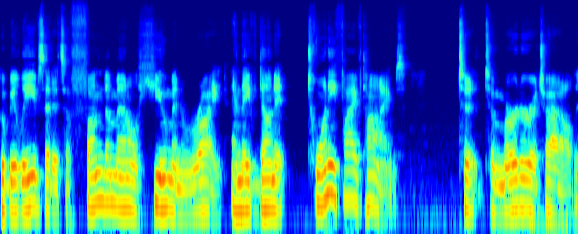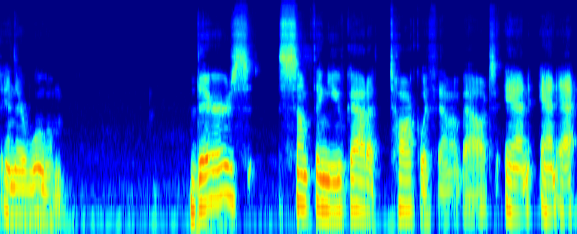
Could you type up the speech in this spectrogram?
who believes that it's a fundamental human right and they've done it 25 times to, to murder a child in their womb, there's something you've got to talk with them about and and at,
